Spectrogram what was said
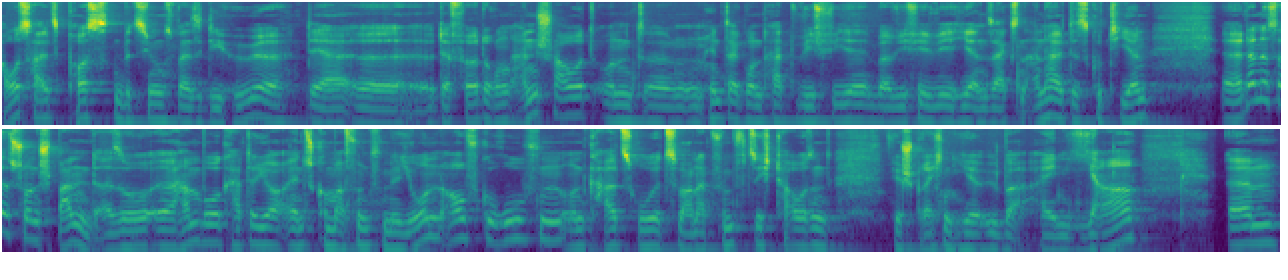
Haushaltsposten bzw. die Höhe der, äh, der Förderung anschaut und äh, im Hintergrund hat, wie viel, über wie viel wir hier in Sachsen-Anhalt diskutieren, äh, dann ist das schon spannend. Also äh, Hamburg hatte ja 1,5 Millionen aufgerufen und Karlsruhe 250.000. Wir sprechen hier über ein Jahr. Ähm,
